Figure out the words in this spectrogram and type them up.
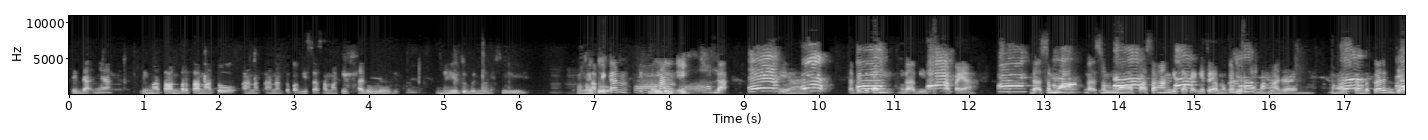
tidaknya lima tahun pertama tuh anak-anak tuh kok bisa sama kita dulu gitu Nah itu benar sih. Karena tapi itu kan itu kan golden age. enggak iya tapi itu kan nggak bisa apa ya nggak semua nggak semua pasangan bisa kayak gitu ya mungkin emang ada yang mengharuskan bekerja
